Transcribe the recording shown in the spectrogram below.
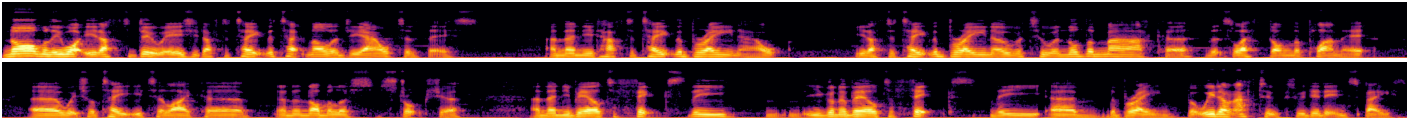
Normally what you'd have to do is you'd have to take the technology out of this and then you'd have to take the brain out. You'd have to take the brain over to another marker that's left on the planet uh, which will take you to like a, an anomalous structure. And then you'll be able to fix the you're going to be able to fix the um, the brain. But we don't have to because we did it in space.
